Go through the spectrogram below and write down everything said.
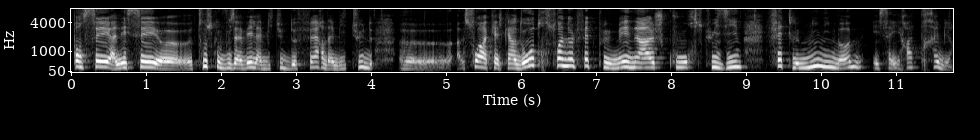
Pensez à laisser euh, tout ce que vous avez l'habitude de faire d'habitude, euh, soit à quelqu'un d'autre, soit ne le faites plus. Ménage, course, cuisine, faites le minimum et ça ira très bien.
